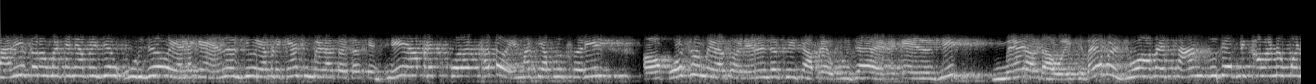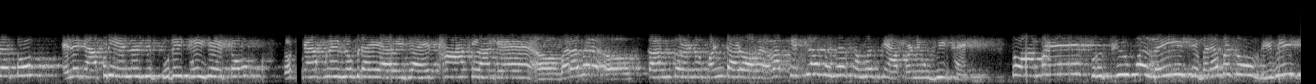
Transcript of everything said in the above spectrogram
કાર્ય કરવા માટેની આપણે જે ઊર્જા હોય એટલે કે એનર્જી હોય આપણે ક્યાંથી મેળવતા હોય? તો કે જે આપણે ખોરાક ખાતા હોય એમાંથી આપણું શરીર પોષણ મેળવતું હોય અને એની અંદરથી જ આપણે ઊર્જા એટલે કે એનર્જી મેળવતા હોય છે. બરાબર? જો આપણે સાંજ સુધી આપણે ખાવા મળે તો, એટલે કે આપણી એનર્જી પૂરી થઈ જાય તો તો કે આપણે નબળાઈ આવી જાય, થાક લાગે બરાબર? કામ કરવાનો કંટાળો આવા કેટલા બધા સમસ્યા આપણને ઊભી થાય તો આપણે પૃથ્વી ઉપર રહીએ છીએ, બરાબર? તો વિવિધ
